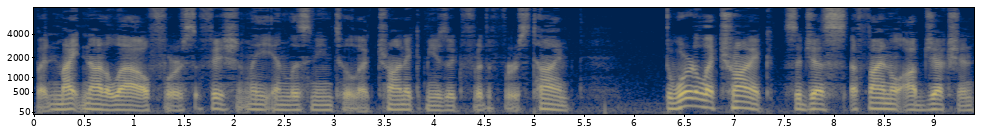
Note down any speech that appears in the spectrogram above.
but might not allow for sufficiently in listening to electronic music for the first time. The word electronic suggests a final objection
